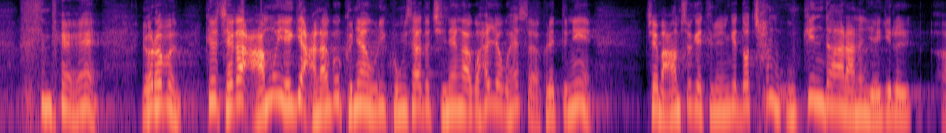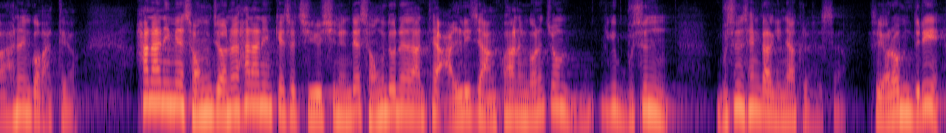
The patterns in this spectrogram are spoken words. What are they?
근데 여러분, 그래서 제가 아무 얘기 안 하고 그냥 우리 공사도 진행하고 하려고 했어요. 그랬더니 제 마음속에 들리는 게 너 참 웃긴다라는 얘기를 하는 것 같아요. 하나님의 성전을 하나님께서 지으시는데 성도들한테 알리지 않고 하는 거는 좀 이게 무슨 무슨 생각이냐 그러셨어요. 그래서 여러분들이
